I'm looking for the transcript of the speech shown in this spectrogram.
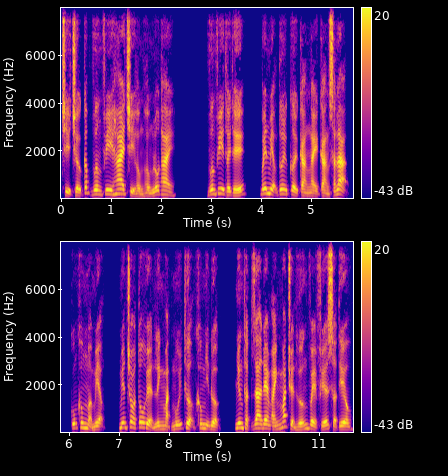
chỉ chờ cấp Vương Phi hai chỉ hồng hồng lỗ thai. Vương Phi thấy thế, bên miệng tươi cười càng ngày càng sán lạ, cũng không mở miệng, miễn cho Tô Huyền Linh mặt mũi thượng không nhịn được, nhưng thật ra đem ánh mắt chuyển hướng về phía sở tiêu,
